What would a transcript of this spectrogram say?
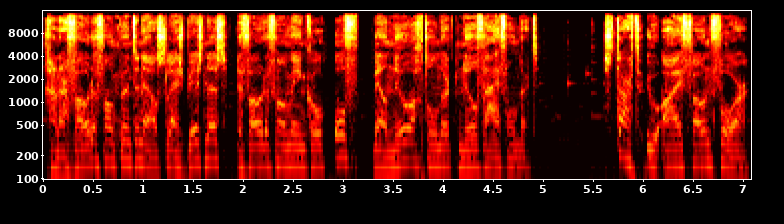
Ga naar vodafone.nl slash business, de Vodafone winkel of bel 0800 0500. Start uw iPhone voor.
